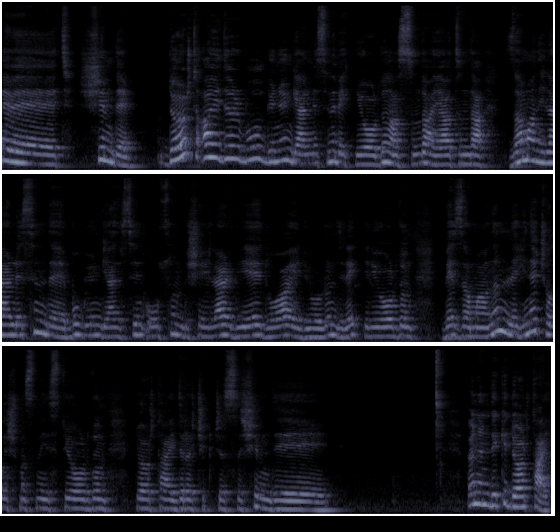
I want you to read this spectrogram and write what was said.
Evet, şimdi 4 aydır bu günün gelmesini bekliyordun aslında hayatında. Zaman ilerlesin de bugün gelsin olsun bir şeyler diye dua ediyordun, dilek diliyordun ve zamanın lehine çalışmasını istiyordun 4 aydır açıkçası. Şimdi önündeki 4 ay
